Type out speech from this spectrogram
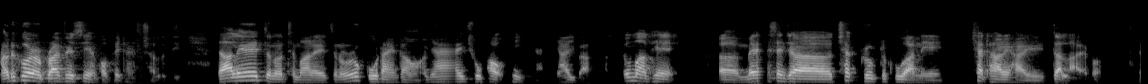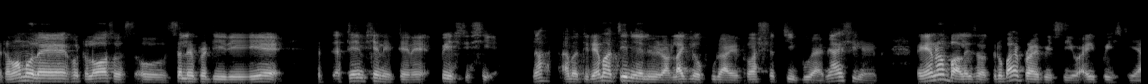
နောက်တစ်ခုကတော့ privacy and confidentiality ဒါလည်းကျွန်တော်ထင်ပါတယ်ကျွန်တော်တို့ကိုယ်တိုင်တောင်အများကြီးချိုးဖောက်မိနေအများကြီးပါဥပမာဖြင့်အဲ messenger chat group တခုကနေ chat ထားတဲ့ဟာတွေတက်လာတယ်ပေါ့ဒါမှမဟုတ်လဲဟိုတလောဆိုဟို celebrity တွေရဲ့အတင်းဖြစ်နေတင်တဲ့ page တွေရှိတယ်နော်အဲ့မှာဒီထဲမှာကြည့်နေလူတွေတော့ like လုပ်ဖူးတာတွေသွား share ကြည့်ဖူးတာအများကြီးရှိနေတယ် တကယ်တော့ဘာလဲဆိုတော့သူတို့ဘာ privacy ကိုအဲ့ page တွေက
